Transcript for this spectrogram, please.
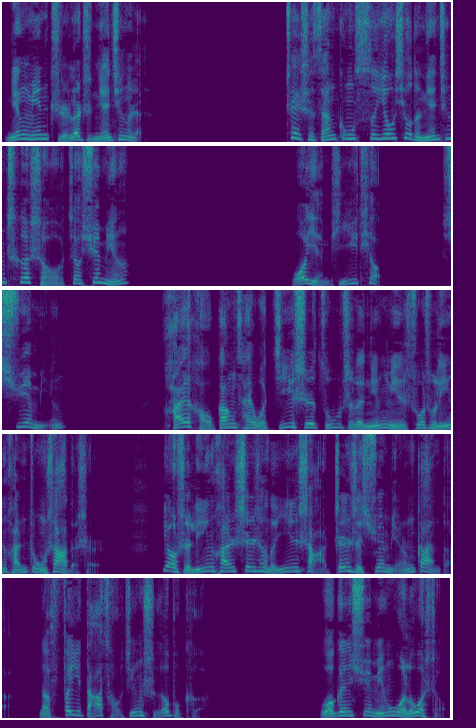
宁敏指了指年轻人：“这是咱公司优秀的年轻车手，叫薛明。”我眼皮一跳，薛明，还好刚才我及时阻止了宁敏说出林寒中煞的事儿。要是林寒身上的阴煞真是薛明干的，那非打草惊蛇不可。我跟薛明握了握手。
